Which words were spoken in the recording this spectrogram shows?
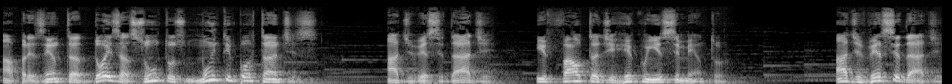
apresenta dois assuntos muito importantes: adversidade e falta de reconhecimento. Adversidade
